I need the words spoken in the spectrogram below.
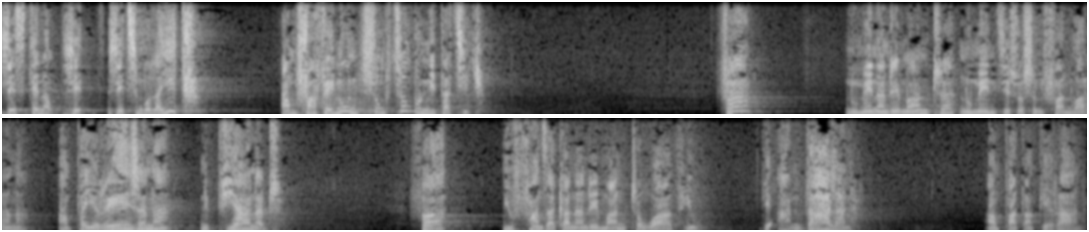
izay tsy tena, izay, izay tsy mbola hita, amin'ny fahafenoany, sombintsombiny ny hitantsika. Fa nomen'Andriamanitra, nomen'i Jesosy ny fanoharana hampaherezana ny mpianatra fa io fanjakan'Andriamanitra ho avy io dia andalana ampantanterahana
